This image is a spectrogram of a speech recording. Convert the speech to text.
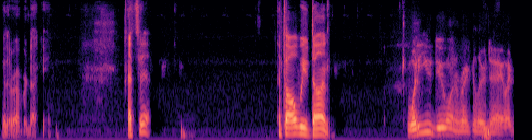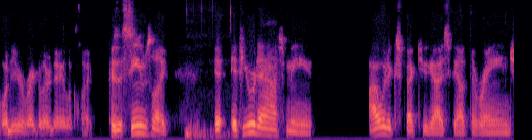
with a rubber ducky. That's it. That's all we've done. What do you do on a regular day? Like, what does your regular day look like? Because it seems like if you were to ask me, I would expect you guys to be out the range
